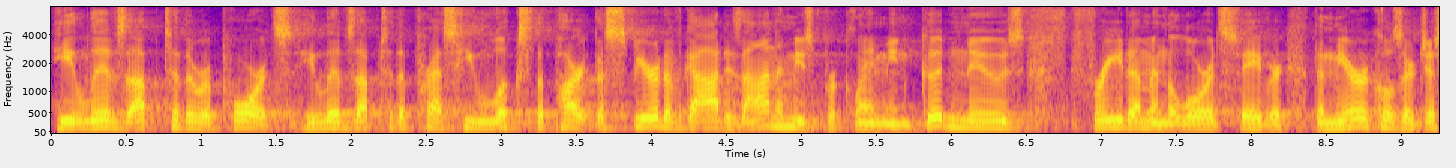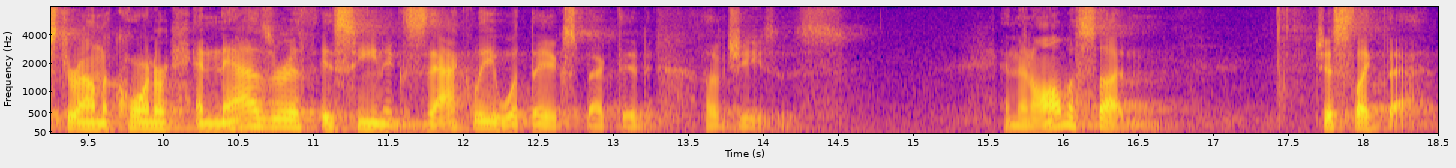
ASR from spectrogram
He lives up to the reports. He lives up to the press. He looks the part. The Spirit of God is on him. He's proclaiming good news, freedom, and the Lord's favor. The miracles are just around the corner, and Nazareth is seeing exactly what they expected of Jesus. And then all of a sudden, just like that,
